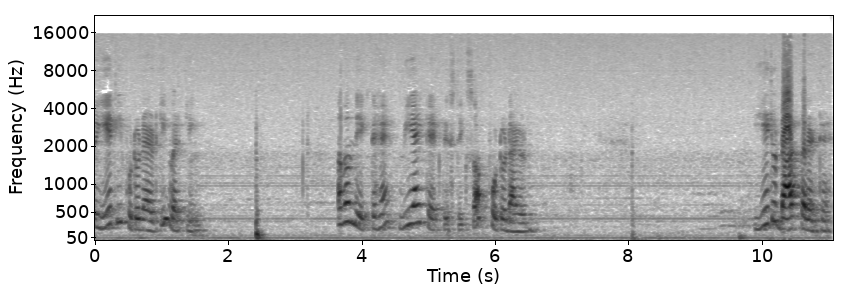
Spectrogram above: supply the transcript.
तो ये थी फ़ोटो डायोड की वर्किंग अब हम देखते हैं V I characteristics of photo diode ये जो डार्क करंट है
